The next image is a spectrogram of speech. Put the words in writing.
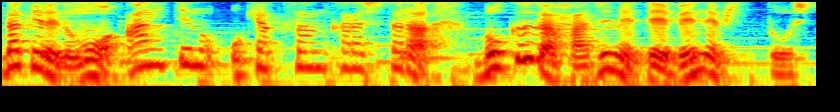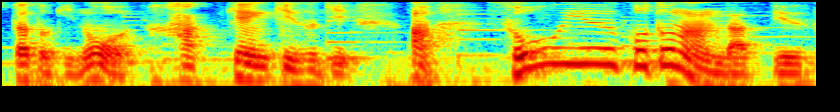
だけれども、相手のお客さんからしたら、僕が初めてベネフィットを知った時の発見、気づき、あ、そういうことなんだっていう、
